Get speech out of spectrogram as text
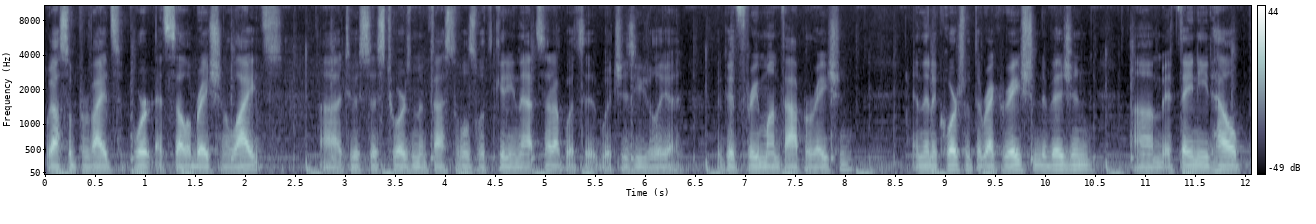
we also provide support at Celebration of Lights uh, to assist tourism and festivals with getting that set up with it, which is usually a, a good three month operation. And then of course with the recreation division, um, if they need help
